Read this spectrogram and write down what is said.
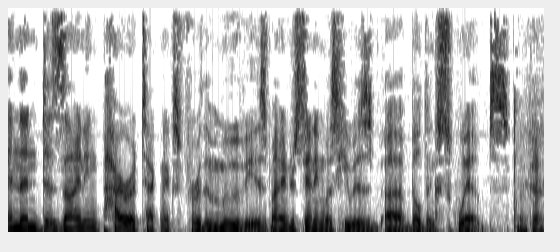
and then designing pyrotechnics for the movies. My understanding was he was uh, building squibs. Okay.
